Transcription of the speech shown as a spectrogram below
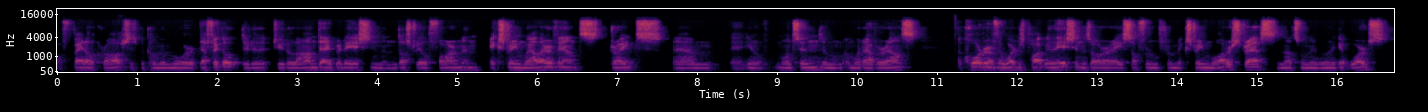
of vital crops is becoming more difficult due to due to land degradation, industrial farming, extreme weather events, droughts, um, uh, you know, monsoons, and, and whatever else a quarter of the world's population is already suffering from extreme water stress, and that's only going to get worse.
